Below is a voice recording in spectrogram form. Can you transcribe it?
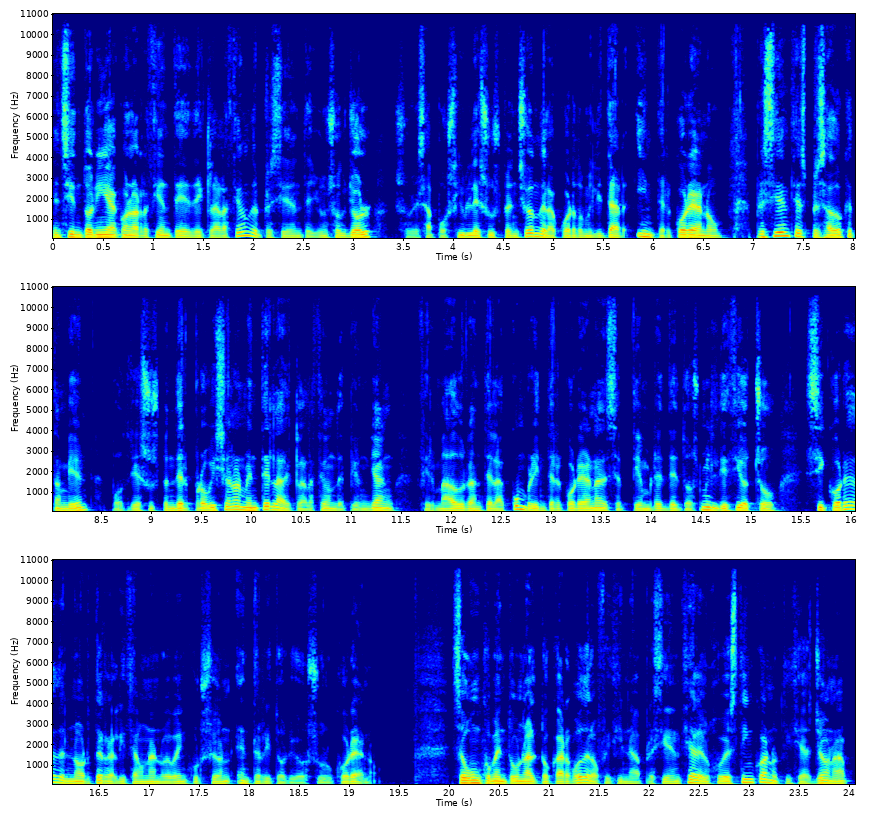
en sintonía con la reciente declaración del presidente Yoon Suk-yeol sobre esa posible suspensión del acuerdo militar intercoreano, Presidencia ha expresado que también podría suspender provisionalmente la declaración de Pyongyang, firmada durante la cumbre intercoreana de septiembre de 2018, si Corea del Norte realiza una nueva incursión en territorio surcoreano. Según comentó un alto cargo de la oficina presidencial el jueves 5 a Noticias Jonap,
